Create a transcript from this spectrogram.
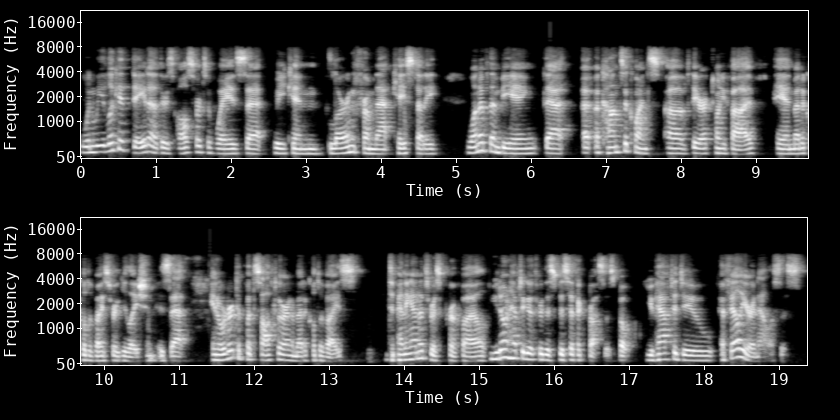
When we look at data, there's all sorts of ways that we can learn from that case study. One of them being that a, consequence of Therac 25 and medical device regulation is that in order to put software on a medical device, depending on its risk profile, you don't have to go through the specific process, but you have to do a failure analysis.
